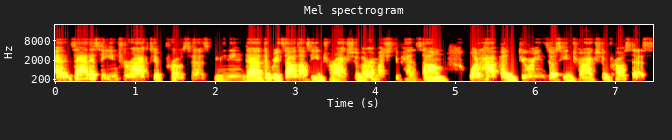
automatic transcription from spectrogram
And that is an interactive process, meaning that the result of the interaction very much depends on what happened during those interaction process,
